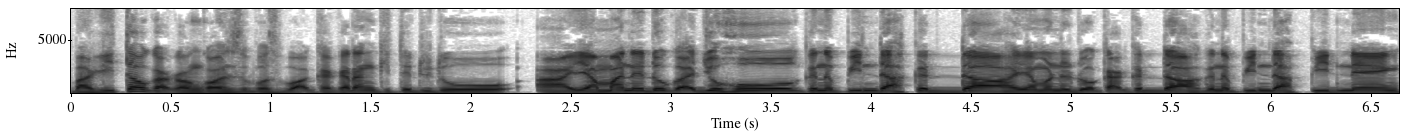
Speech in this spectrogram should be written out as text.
bagi tahu kat kawan-kawan sebab sebab kadang-kadang kita duduk ah, yang mana duduk kat Johor kena pindah Kedah, yang mana duduk kat Kedah kena pindah Penang.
